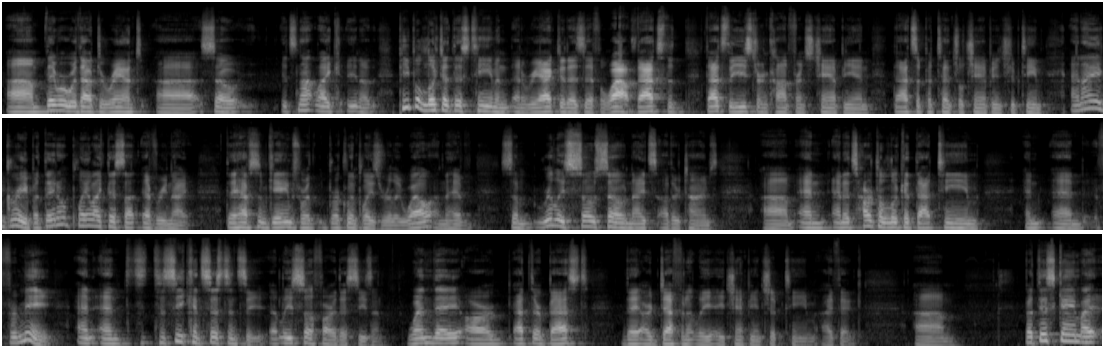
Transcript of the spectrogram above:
Um, they were without Durant. Uh, so it's not like, you know, people looked at this team and, and, reacted as if, wow, that's the that's the Eastern Conference champion. That's a potential championship team. And I agree, but they don't play like this every night. They have some games where Brooklyn plays really well, and they have some really so-so nights other times. Um, and and it's hard to look at that team and and for me and and to see consistency at least so far this season. When they are at their best they are definitely a championship team i think. Um, but this game i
